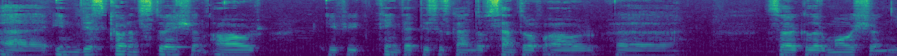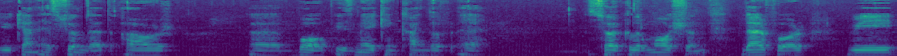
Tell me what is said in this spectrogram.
uh, in this current situation our if you think that this is kind of center of our uh, circular motion you can assume that our uh, bob is making kind of a circular motion. Therefore we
